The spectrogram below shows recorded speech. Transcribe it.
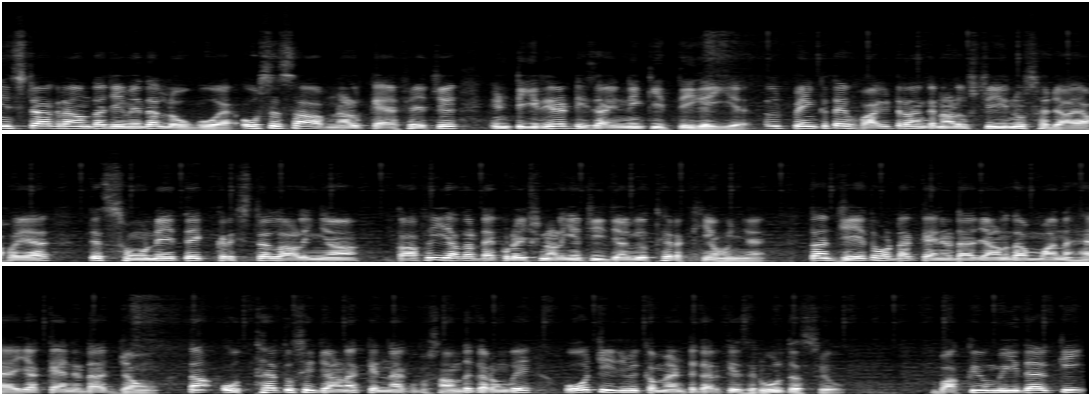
ਇੰਸਟਾਗ੍ਰam ਦਾ ਜਿਵੇਂ ਦਾ ਲੋਗੋ ਹੈ, ਉਸ ਹਿਸਾਬ ਨਾਲ ਕੈਫੇ 'ਚ ਇੰਟੀਰੀਅਰ ਡਿਜ਼ਾਈਨਿੰਗ ਕੀਤੀ ਗਈ ਹੈ। ਪਿੰਕ ਤੇ ਵਾਈਟ ਰੰਗ ਨਾਲ ਉਸ ਚੀਜ਼ ਨੂੰ ਸਜਾਇਆ ਹੋਇਆ ਹੈ ਤੇ ਸੋਨੇ ਤੇ ਕ੍ਰਿਸਟਲ ਵਾਲੀਆਂ ਕਾਫੀ ਜ਼ਿਆਦਾ ਡੈਕੋਰੇਸ਼ਨ ਵਾਲੀਆਂ ਚੀਜ਼ਾਂ ਵੀ ਉੱਥੇ ਰੱਖੀਆਂ ਹੋਈਆਂ ਤਾਂ ਜੇ ਤੁਹਾਡਾ ਕੈਨੇਡਾ ਜਾਣ ਦਾ ਮਨ ਹੈ ਜਾਂ ਕੈਨੇਡਾ ਜਾਓ, ਤਾਂ ਉੱਥੇ ਤੁਸੀਂ ਜਾਣਾ ਕਿੰਨਾ ਕੁ ਪਸੰਦ ਕਰੋਗੇ, ਉਹ ਚੀਜ਼ ਵੀ ਕਮੈਂਟ ਕਰਕੇ ਜ਼ਰੂਰ ਦੱਸਿਓ। ਬਾਕੀ ਉਮੀਦ ਹੈ ਕਿ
